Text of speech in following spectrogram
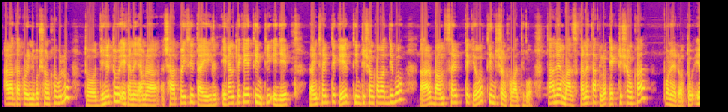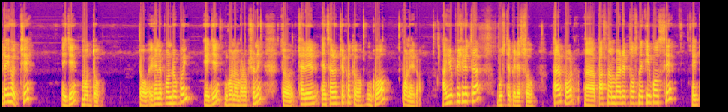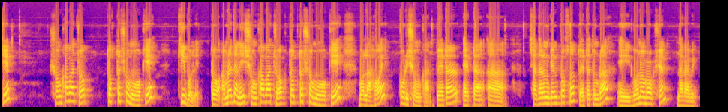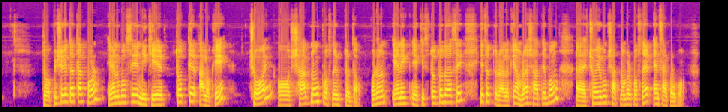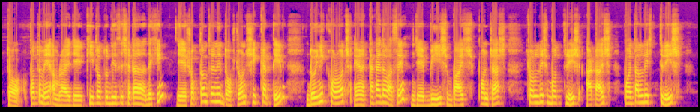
আলাদা করে নিব সংখ্যাগুলো। তো যেহেতু এখানে আমরা সাত পাইছি, তাই এখান থেকে তিনটি, এই যে রাইট সাইড থেকে তিনটি সংখ্যা বাদ দিব আর বাম সাইড থেকেও তিনটি সংখ্যা বাদ দিব। তাহলে মাঝখানে থাকল একটি সংখ্যা পনেরো। তো এটাই হচ্ছে এই যে মধ্যক। তো এখানে পনেরো কই এই যে গ নম্বর অপশনে। তো চারের অ্যান্সার হচ্ছে কত? গ পনেরো। আইইউপি সেক্ষেত্রে বুঝতে পেরেছ? তারপর পাঁচ নম্বরের প্রশ্নে কি বলছে? এই যে, সংখ্যাবাচক তত্ত্বসমূহকে কি বলে? তো আমরা জানি সংখ্যাবাচক তত্ত্বসমূহকে বলা হয় পরিসংখ্যান। তো এটার একটা সাধারণ জ্ঞান প্রশ্ন, তো এটা তোমরা এই গ নম্বর অপশন দেখাবে। তো পেশাগত তারপর, এখানে বলছে, নিচের তত্ত্বের আলোকে ছয় ও সাত নং প্রশ্নের উত্তর দাও। অর্থাৎ এখানে কিছু তথ্য দেওয়া আছে। এই তথ্যের আলোকে আমরা সাত এবং ছয় এবং সাত নম্বর প্রশ্নের অ্যান্সার করব। তো প্রথমে আমরা এই যে কি তথ্য দিয়েছে সেটা দেখি। যে সপ্তম শ্রেণির দশজন শিক্ষার্থীর দৈনিক খরচ এখানে টাকায় দেওয়া আছে যে বিশ, বাইশ, পঞ্চাশ, চল্লিশ, বত্রিশ, আঠাশ, পঁয়তাল্লিশ, ত্রিশ,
